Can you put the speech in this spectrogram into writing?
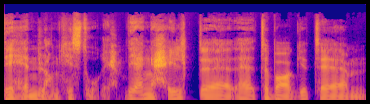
det har en lang historie. Det går helt eh, tilbake til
